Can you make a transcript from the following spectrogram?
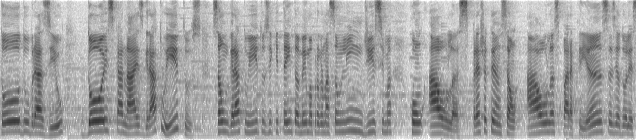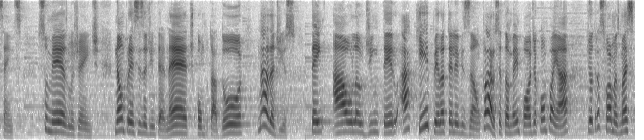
todo o Brasil dois canais gratuitos. São gratuitos e que tem também uma programação lindíssima com aulas. Preste atenção, aulas para crianças e adolescentes. Isso mesmo, gente. Não precisa de internet, computador, nada disso. Tem aula o dia inteiro aqui pela televisão. Claro, você também pode acompanhar de outras formas, mas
